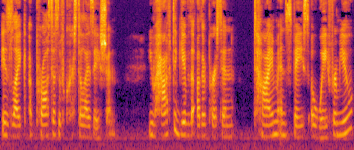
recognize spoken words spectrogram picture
is like a process of crystallization. You have to give the other person time and space away from you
